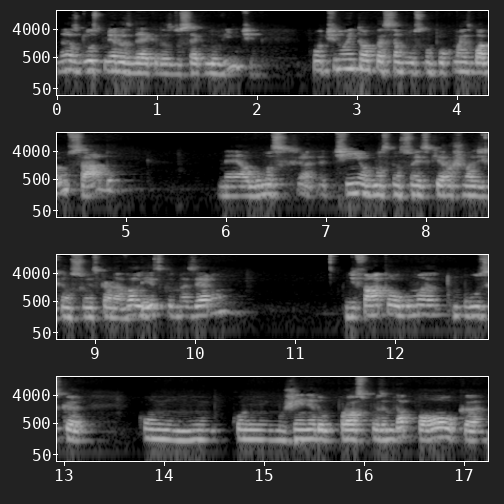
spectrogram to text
nas duas primeiras décadas do século XX, continua então com essa música um pouco mais bagunçada. Né? Algumas tinha algumas canções que eram chamadas de canções carnavalescas, mas eram de fato alguma música com, com um gênero próximo, por exemplo, da polca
